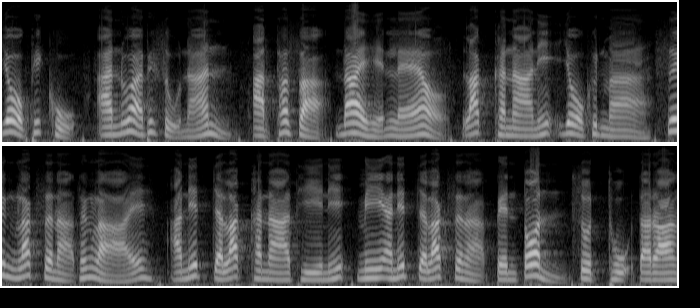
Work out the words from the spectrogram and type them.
โยกภิกขุ อันว่าภิกษุนั้น อัตถสะได้เห็นแล้ว ลักขณานิโยกขึ้นมา ซึ่งลักษณะทั้งหลาย อนิจจลักขณาทีนี้ มีอนิจจลักษณะเป็นต้น สุดถุตรัง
